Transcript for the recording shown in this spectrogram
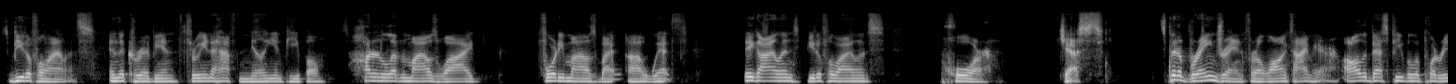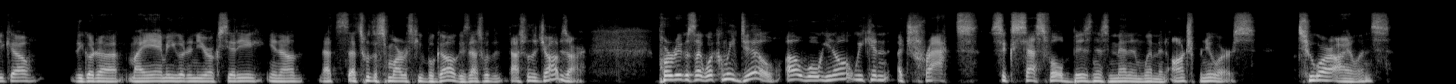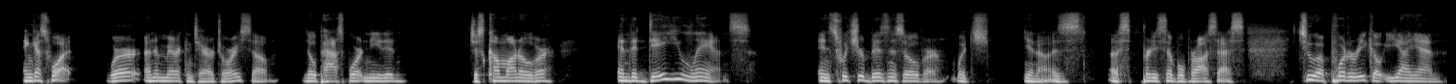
it's beautiful islands in the Caribbean, three and a half million people, 111 miles wide, 40 miles by uh, width. Big islands, beautiful islands, poor. Just, it's been a brain drain for a long time here. All the best people of Puerto Rico, they go to Miami, go to New York City. You know, that's that's where the smartest people go because that's where the, that's where the jobs are. Puerto Rico's like, what can we do? Oh, well, you know what? We can attract successful businessmen and women, entrepreneurs to our islands. And guess what? We're an American territory, so no passport needed. Just come on over. And the day you land and switch your business over, which, you know, is a pretty simple process, to a Puerto Rico EIN,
